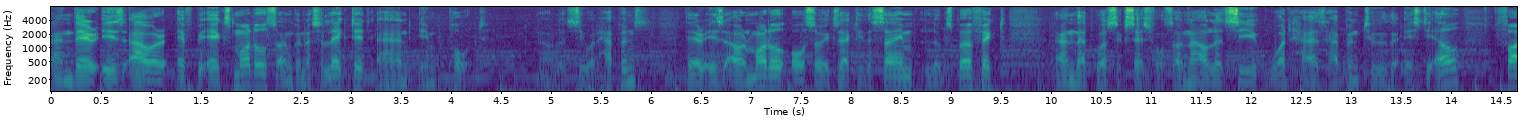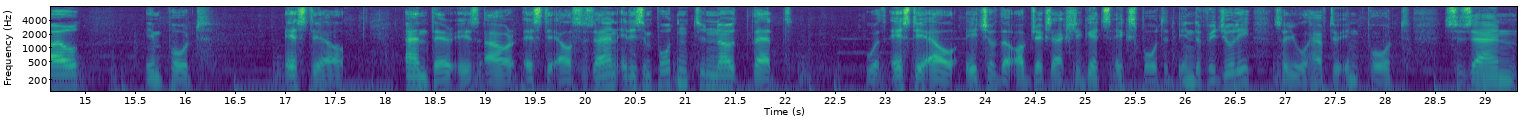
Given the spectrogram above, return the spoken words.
and there is our FBX model so I'm gonna select it and import. Now let's see what happens. There is our model also exactly the same looks perfect and that was successful. So now let's see what has happened to the STL file. Import STL and there is our STL Suzanne. It is important to note that with STL each of the objects actually gets exported individually. So you will have to import Suzanne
